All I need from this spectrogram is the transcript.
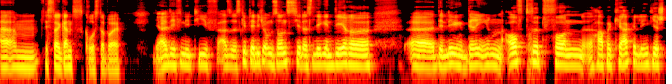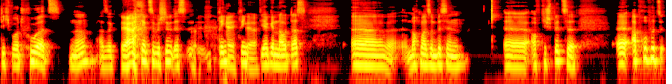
ähm, ist da ganz groß dabei. Ja, definitiv. Also es gibt ja nicht umsonst hier das legendäre äh, den legendären Auftritt von Harpe Kerkeling, hier Stichwort Hurz. Ne? Also ja. kennst du bestimmt, es äh, bringt, okay, bringt ja. ja. genau das äh, nochmal so ein bisschen äh, auf die Spitze. Äh, apropos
